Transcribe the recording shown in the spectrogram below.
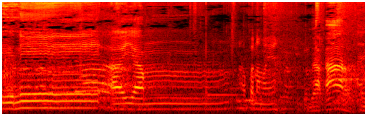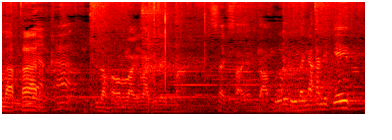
Ini ayam apa namanya? Bakar. Pembakar. Bilang ke orang lagi-lagi dari mah. Seksa yang dapur. Dibanyakan dikit.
